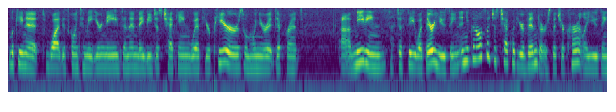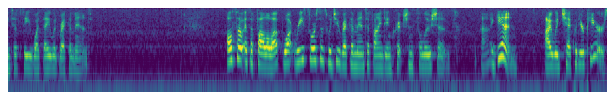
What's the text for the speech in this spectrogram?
looking at what is going to meet your needs, and then maybe just checking with your peers when, when you're at different uh, meetings to see what they're using. And you can also just check with your vendors that you're currently using to see what they would recommend. Also, as a follow up, what resources would you recommend to find encryption solutions? Uh, again, I would check with your peers,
